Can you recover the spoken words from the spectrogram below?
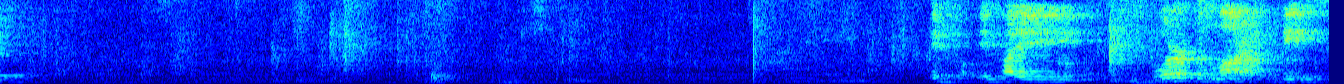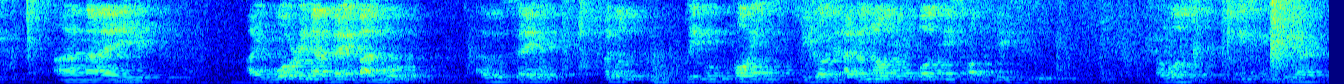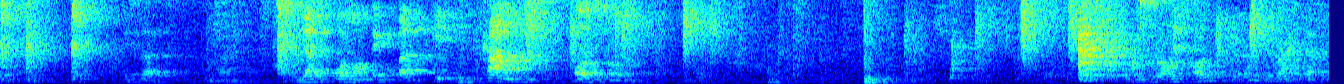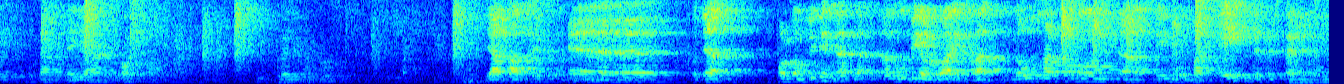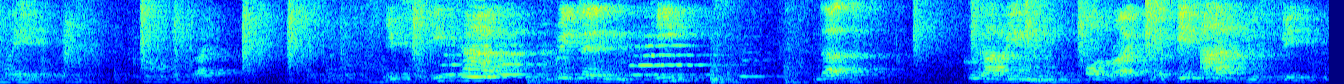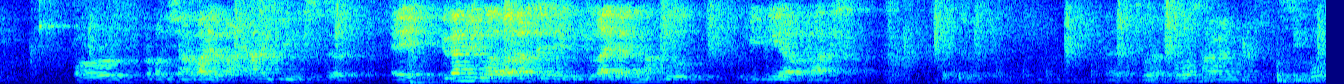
If, if I were to mark this and I, I were in a very bad mood, I would say I would remove points because I don't know what is. I was missing here is that. uh, Just a formal thing, but it counts also. On drawing code, you're going write that, it, that they are also Yeah, but, uh, yeah, for completing that, that, that would be alright, but those are common uh, symbols, but A, is the first time is A. Right. If it had written P, that could have been alright, because P had used P for propositional variable. I haven't used uh, a. You can use whatever annotation you, you like, but you have to be clear about that. Uh, true and false are symbols.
